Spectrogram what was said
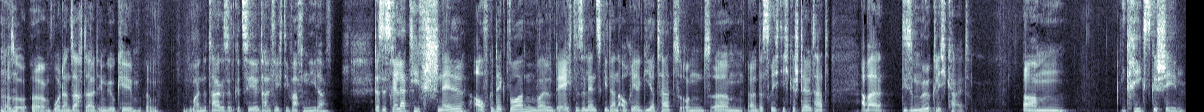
Also äh, wo er dann sagte halt irgendwie, okay, ähm, meine Tage sind gezählt, halt leg die Waffen nieder. Das ist relativ schnell aufgedeckt worden, weil der echte Zelensky dann auch reagiert hat und ähm, äh, das richtig gestellt hat. Aber diese Möglichkeit, ähm, Kriegsgeschehen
